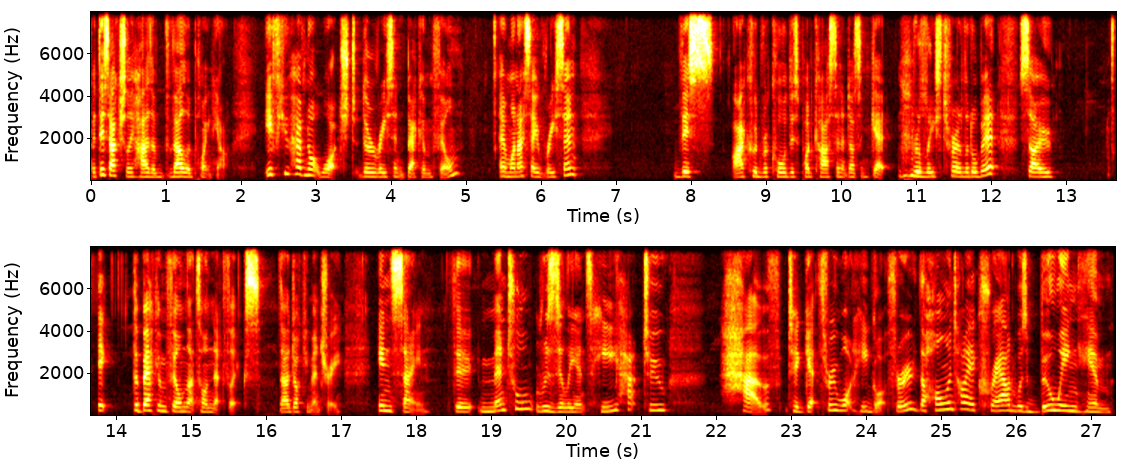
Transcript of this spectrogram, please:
but this actually has a valid point here. If you have not watched the recent Beckham film, and when I say recent, this I could record this podcast and it doesn't get released for a little bit. So it the Beckham film that's on Netflix, the documentary, insane. The mental resilience he had to have to get through what he got through. The whole entire crowd was booing him.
